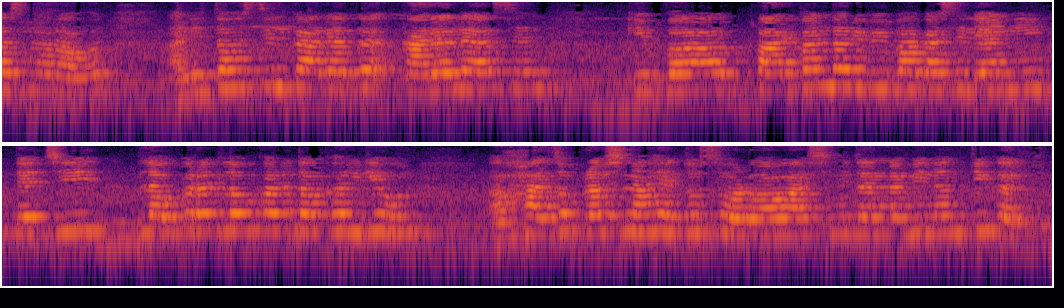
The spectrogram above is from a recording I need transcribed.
बसणार आहोत. आणि तहसील कार्या कार्यालय असेल किंवा पाटबंधारे विभाग असेल यांनी त्याची लवकरात लवकर दखल घेऊन हा जो प्रश्न आहे तो सोडवावा अशी मी त्यांना विनंती करते.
